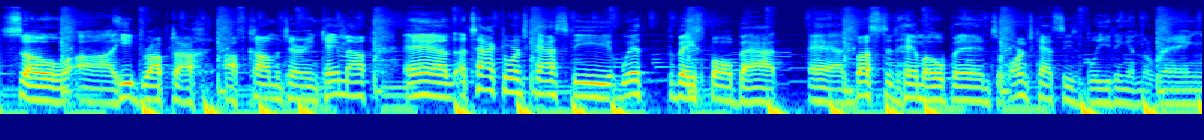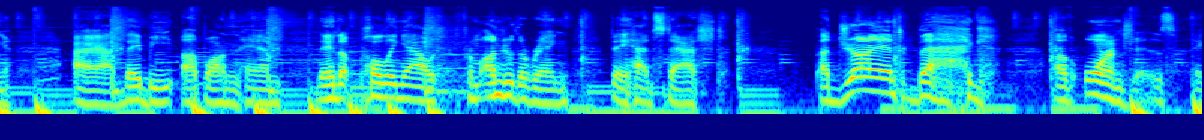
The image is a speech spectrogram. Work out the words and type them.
So uh, he dropped off, off, commentary and came out and attacked Orange Cassidy with the baseball bat and busted him open. So Orange Cassidy's bleeding in the ring. And they beat up on him. They end up pulling out from under the ring. They had stashed a giant bag of oranges They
